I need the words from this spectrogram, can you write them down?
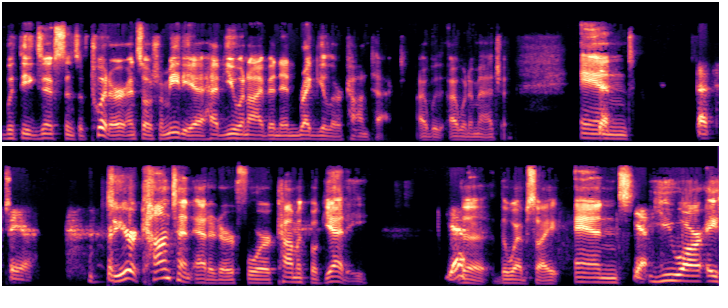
with the existence of Twitter and social media have you and I been in regular contact. I would I would imagine. And yeah, that's fair. so you're a content editor for Comic Book Yeti yeah. the the website and yeah. you are a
